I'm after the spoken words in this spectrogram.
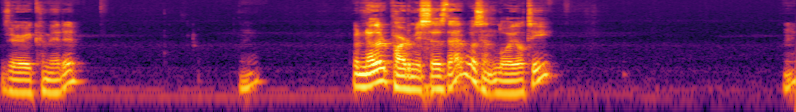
very committed. But another part of me says that wasn't loyalty. Hmm?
